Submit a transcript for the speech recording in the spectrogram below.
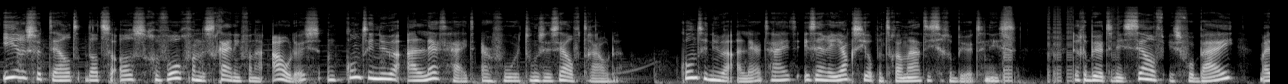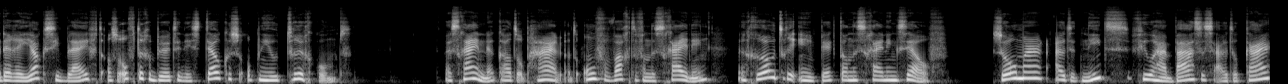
Iris vertelt dat ze als gevolg van de scheiding van haar ouders een continue alertheid ervoer toen ze zelf trouwde. Continue alertheid is een reactie op een traumatische gebeurtenis. De gebeurtenis zelf is voorbij, maar de reactie blijft alsof de gebeurtenis telkens opnieuw terugkomt. Waarschijnlijk had op haar het onverwachte van de scheiding een grotere impact dan de scheiding zelf. Zomaar uit het niets viel haar basis uit elkaar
